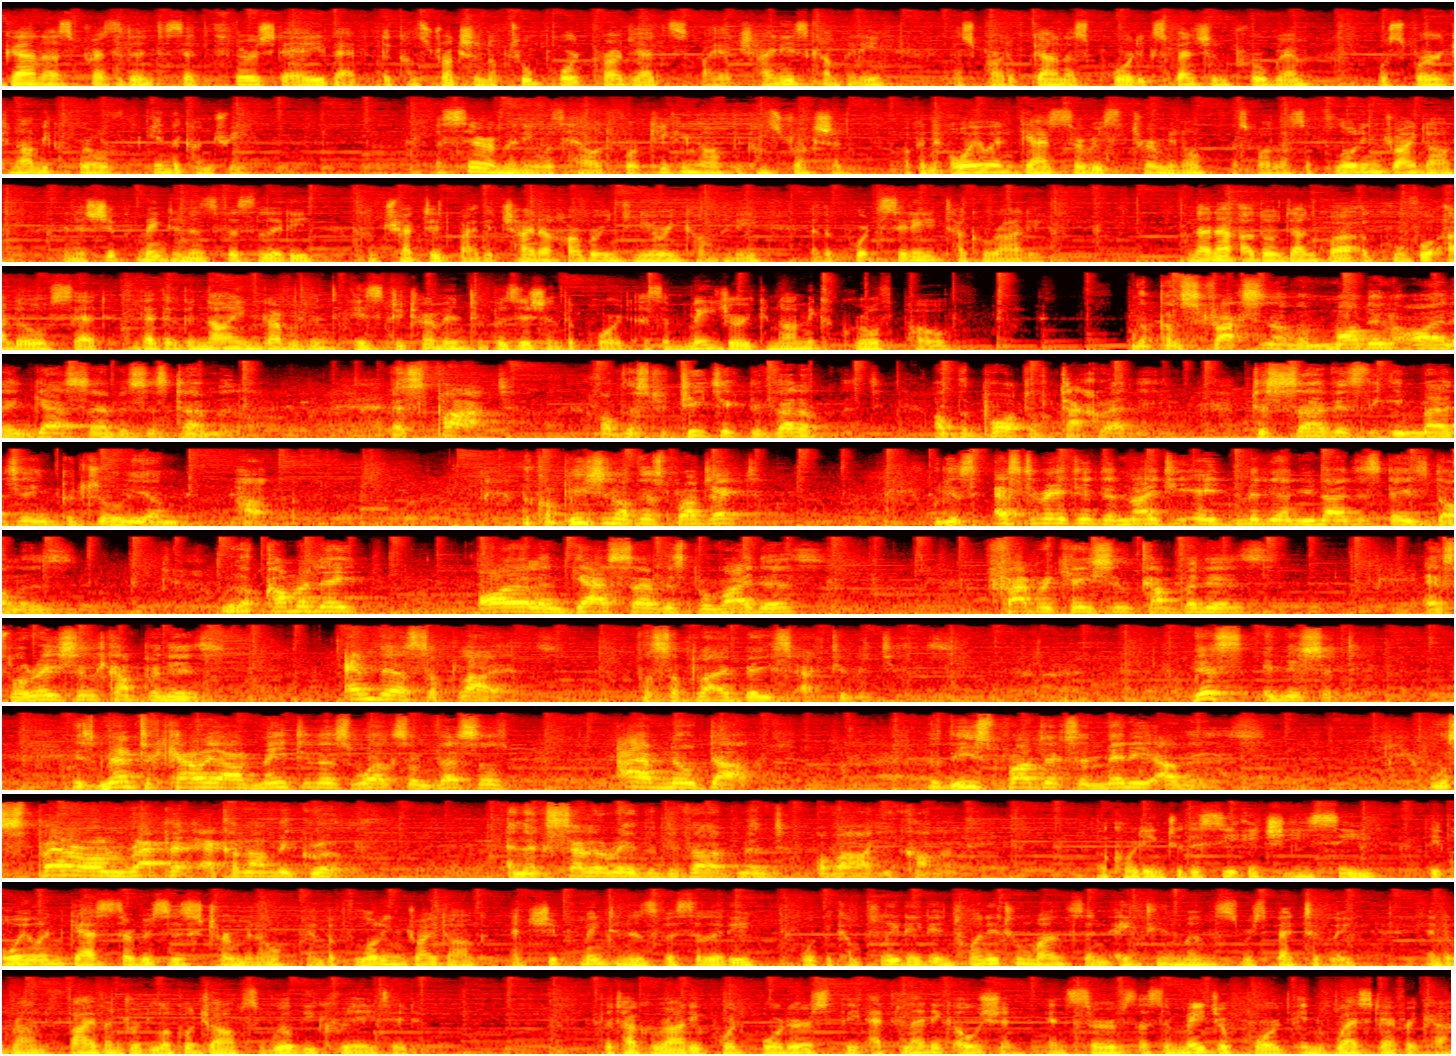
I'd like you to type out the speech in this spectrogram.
Ghana's president said Thursday that the construction of two port projects by a Chinese company as part of Ghana's port expansion program will spur economic growth in the country. A ceremony was held for kicking off the construction of an oil and gas service terminal as well as a floating dry dock and a ship maintenance facility contracted by the China Harbor Engineering Company at the port city Takoradi. Nana Addo Dankwa Akufo-Addo said that the Ghanaian government is determined to position the port as a major economic growth pole. The construction of a modern oil and gas services terminal as part of the strategic development of the port of Takoradi to service the emerging petroleum hub. The completion of this project, which is estimated at 98 million United States dollars, will accommodate oil and gas service providers, fabrication companies, exploration companies, and their suppliers for supply-based activities. This initiative is meant to carry out maintenance works on vessels. I have no doubt that these projects and many others will spur on rapid economic growth and accelerate the development of our economy. According to the CHEC, the oil and gas services terminal and the floating dry dock and ship maintenance facility will be completed in 22 months and 18 months respectively, and around 500 local jobs will be created. The Takoradi port borders the Atlantic Ocean and serves as a major port in West Africa.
